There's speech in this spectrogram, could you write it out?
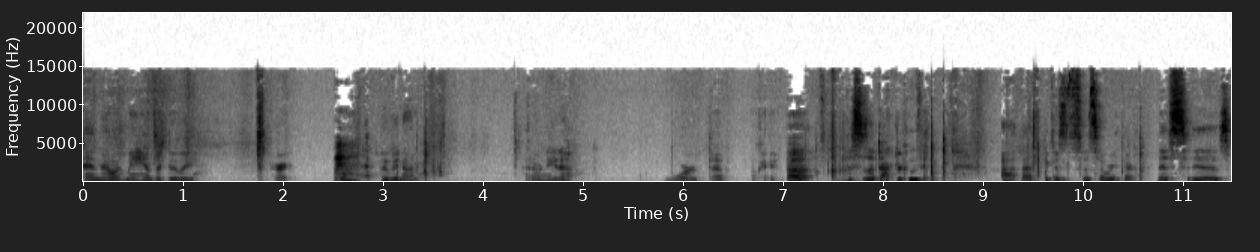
And now my hands are gooey. Alright. Moving on. I don't need a word. Uh, okay. Uh, this is a Doctor Who thing. Uh, that's because it says so right there. This is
